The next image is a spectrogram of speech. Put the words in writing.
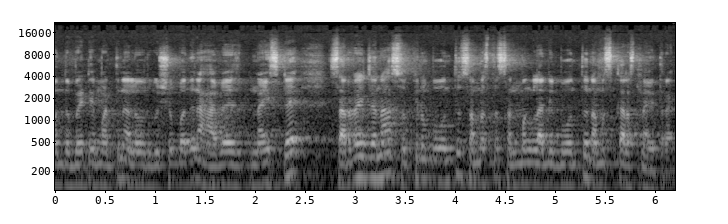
ಬಂದು ಭೇಟಿ ಮಾಡ್ತೀನಿ. ಅಲ್ಲಿವರೆಗೂ ಶುಭ ದಿನ. ಹ್ಯಾವ್ ಎ ನೈಸ್ ಡೇ ಸರ್ವೇ ಜನ ಸುಖಿನುಭವಂತು, ಸಮಸ್ತ ಸನ್ಮಂಗಲ ನಿಭವಂತು ನಮಸ್ಕಾರ ಸ್ನೇಹಿತರೆ.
